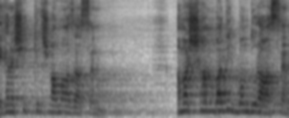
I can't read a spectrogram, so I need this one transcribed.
এখানে শিক্ষিত সমাজ আছেন, আমার সাংবাদিক বন্ধুরা আছেন,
